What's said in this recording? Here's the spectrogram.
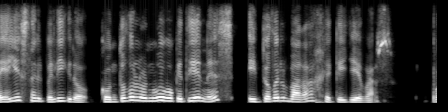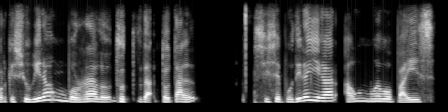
ahí está el peligro, con todo lo nuevo que tienes y todo el bagaje que llevas. Porque si hubiera un borrado total, si se pudiera llegar a un nuevo país,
